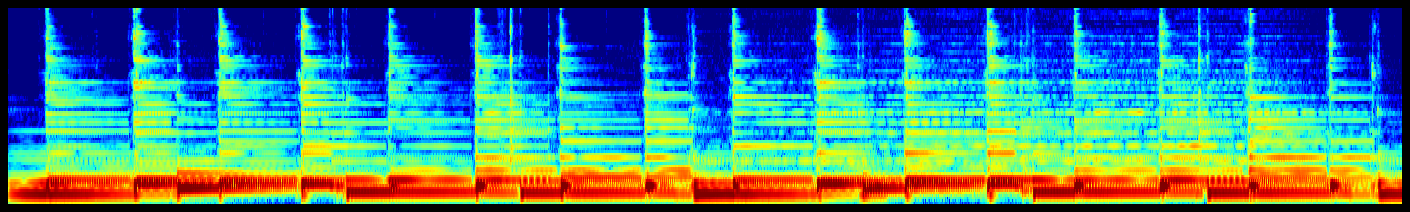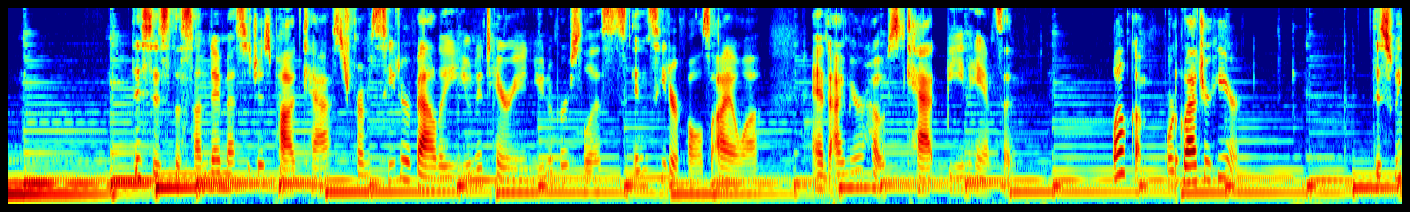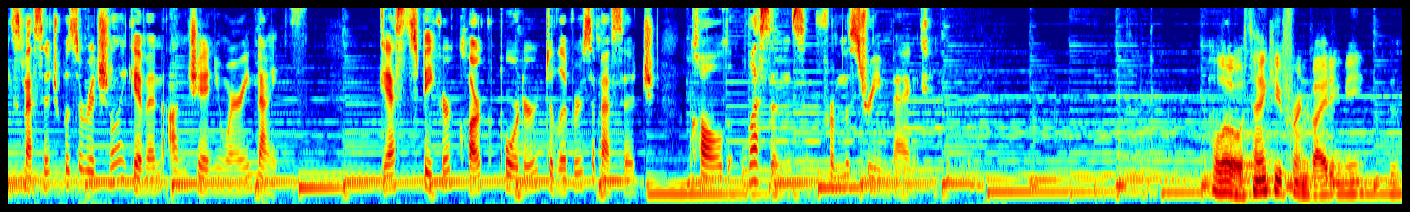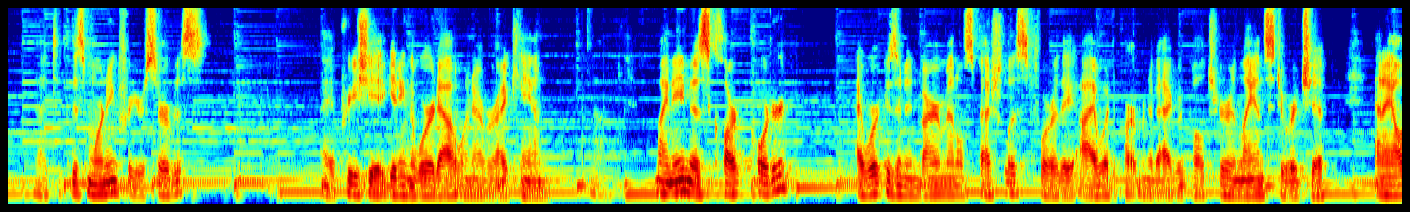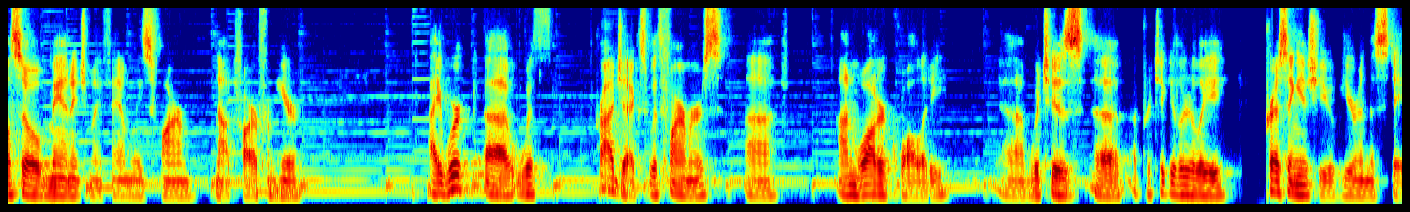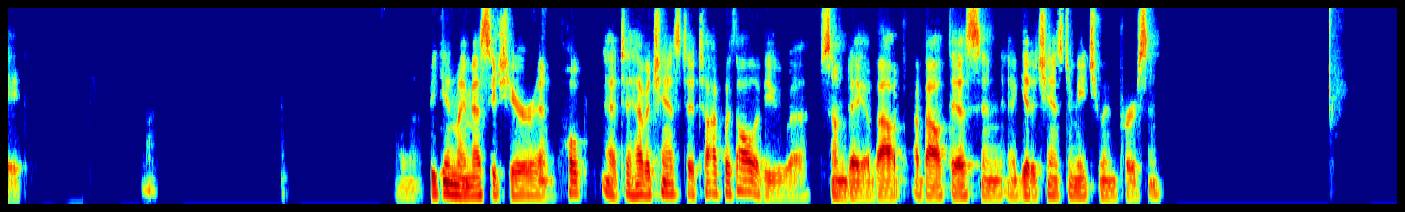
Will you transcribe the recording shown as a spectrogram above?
This is the Sunday Messages podcast from Cedar Valley Unitarian Universalists in Cedar Falls, Iowa, and I'm your host, Kat Bean Hanson. Welcome, we're glad you're here. This week's message was originally given on January 9th. Guest speaker Clark Porter delivers a message called Lessons from the Stream Bank. Hello, thank you for inviting me uh, this morning for your service. I appreciate getting the word out whenever I can. Uh, my name is Clark Porter. I work as an environmental specialist for the Iowa Department of Agriculture and Land Stewardship, and I also manage my family's farm not far from here. I work uh, with projects with farmers uh, on water quality, uh, which is a, a particularly pressing issue here in the state. I'll begin my message here and hope uh, to have a chance to talk with all of you uh, someday about, about this and uh, get a chance to meet you in person.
